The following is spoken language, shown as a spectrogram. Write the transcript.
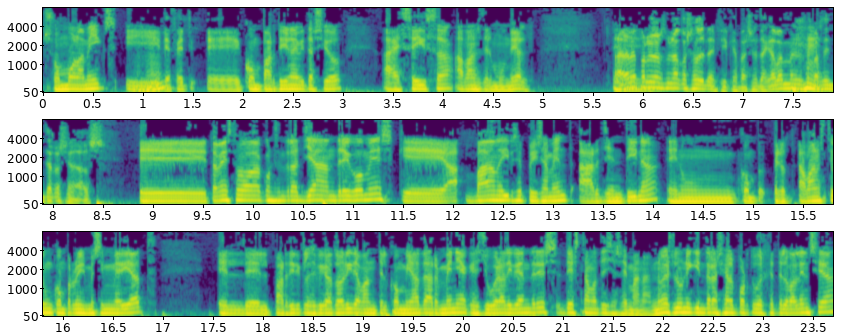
Són molt amics i, uh Mhm. -huh. de fet, eh, compartiren habitació a Ezeiza abans del Mundial. Ara Eh, me parles d'una cosa del Benfica, per cert, acaben els partits internacionals. Eh, també estava concentrat ja André Gómez que va a medir-se precisament a Argentina en un, però abans té un compromís més immediat el del partit classificatori davant el combinat d'Armènia que es jugarà divendres d'esta mateixa setmana. No és l'únic internacional portuguès que té el València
